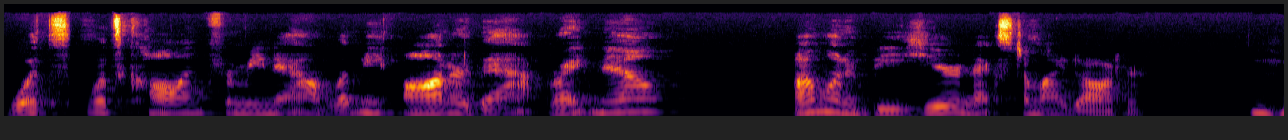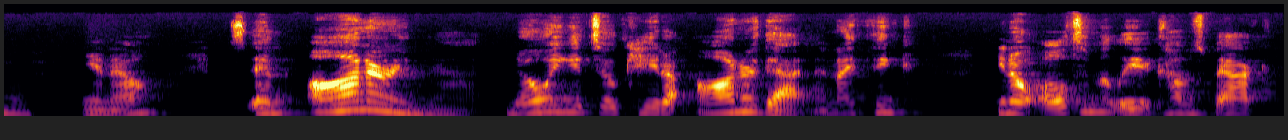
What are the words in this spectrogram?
What's what's calling for me now? Let me honor that. Right now, I want to be here next to my daughter, mhm, you know? And honoring that, knowing it's okay to honor that. And I think, you know, ultimately it comes back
